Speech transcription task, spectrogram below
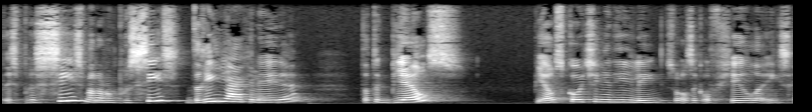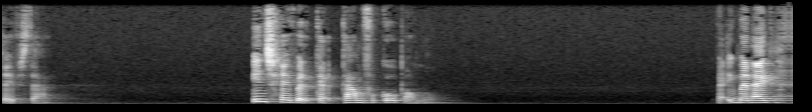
Dat is precies, maar dan precies drie jaar geleden, dat ik Biels, Biels Coaching en Healing, zoals ik officieel eh, ingeschreven sta, inschreef bij de Kamer van Koophandel. Ja, ik ben eigenlijk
